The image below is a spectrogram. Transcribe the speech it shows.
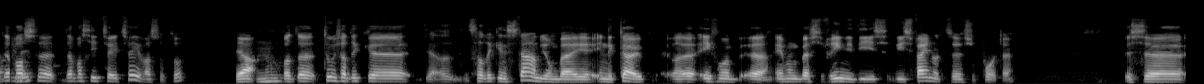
dat was, dat was die 2-2 was dat, toch? Ja, Nou, Want eh, toen zat ik, eh, ja, zat ik in het stadion bij, eh, in de Kuip. Een, van mijn, een van mijn beste vrienden die is, die is Feyenoord supporter. Dus ja,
